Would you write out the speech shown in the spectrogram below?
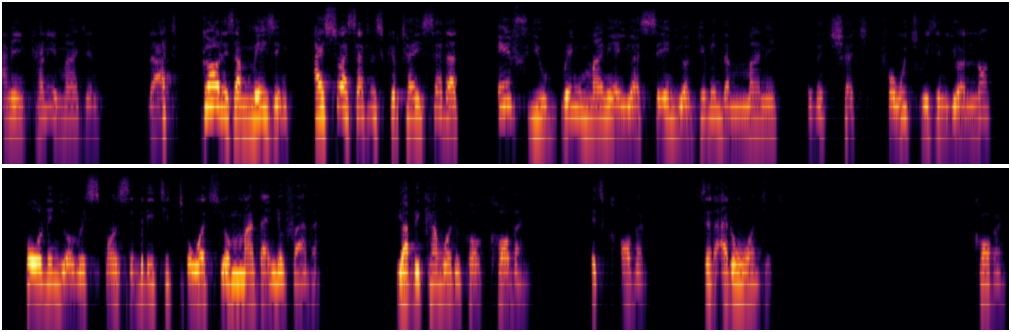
I mean, can you imagine that? God is amazing. I saw a certain scripture, he said that if you bring money and you are saying you are giving the money to the church, for which reason you are not holding your responsibility towards your mother and your father, you have become what we call Corban. It's Corban. He said, I don't want it. Corban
